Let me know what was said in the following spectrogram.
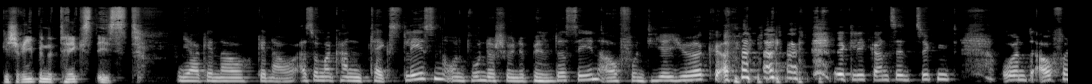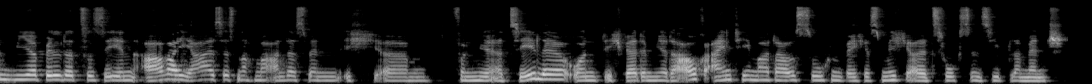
geschriebener Text ist. Ja, genau, genau. Also man kann Text lesen und wunderschöne Bilder sehen, auch von dir, Jörg. Wirklich ganz entzückend. Und auch von mir Bilder zu sehen. Aber ja, es ist nochmal anders, wenn ich ähm, von mir erzähle und ich werde mir da auch ein Thema raussuchen, welches mich als hochsensibler Mensch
